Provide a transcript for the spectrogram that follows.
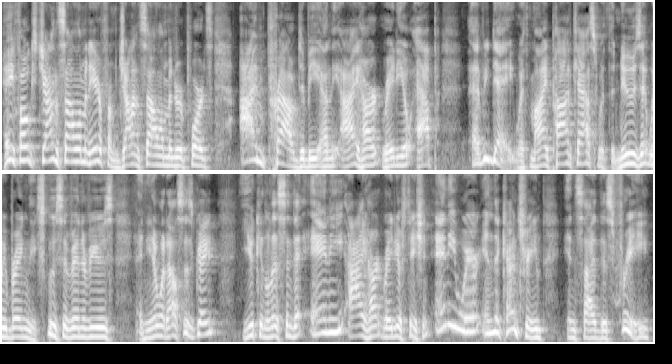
Hey folks, John Solomon here from John Solomon Reports. I'm proud to be on the iHeartRadio app every day with my podcast, with the news that we bring, the exclusive interviews. And you know what else is great? You can listen to any iHeartRadio station anywhere in the country inside this free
